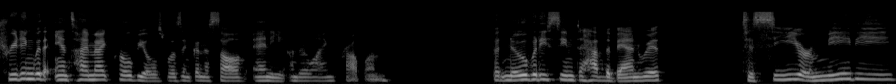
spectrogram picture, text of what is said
treating with antimicrobials wasn't going to solve any underlying problem but nobody seemed to have the bandwidth to see or maybe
